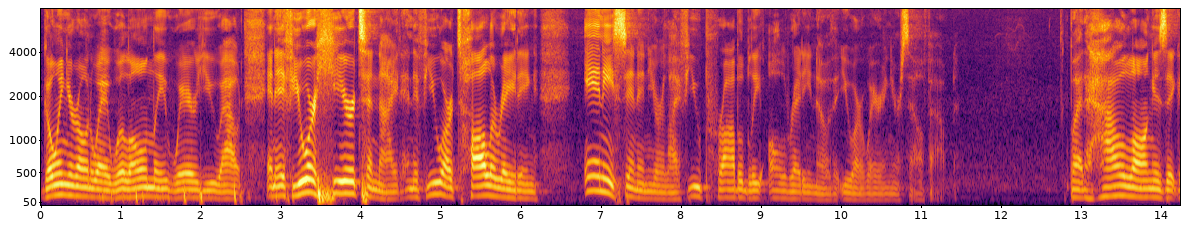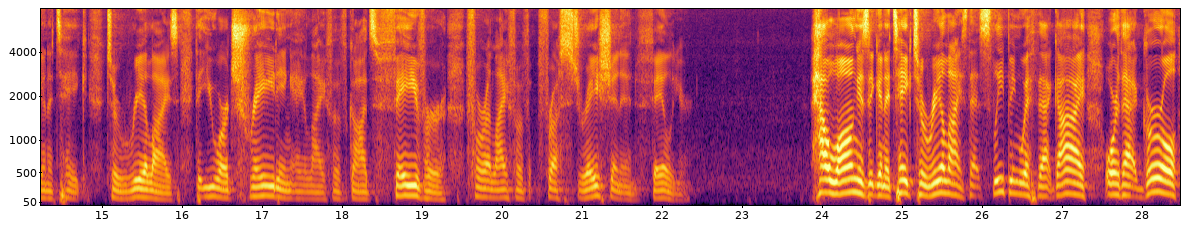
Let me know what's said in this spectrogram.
Going your own way will only wear you out. And if you're here tonight and if you are tolerating any sin in your life, you probably already know that you are wearing yourself out. But how long is it going to take to realize that you are trading a life of God's favor for a life of frustration and failure? How long is it going to take to realize that sleeping with that guy or that girl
